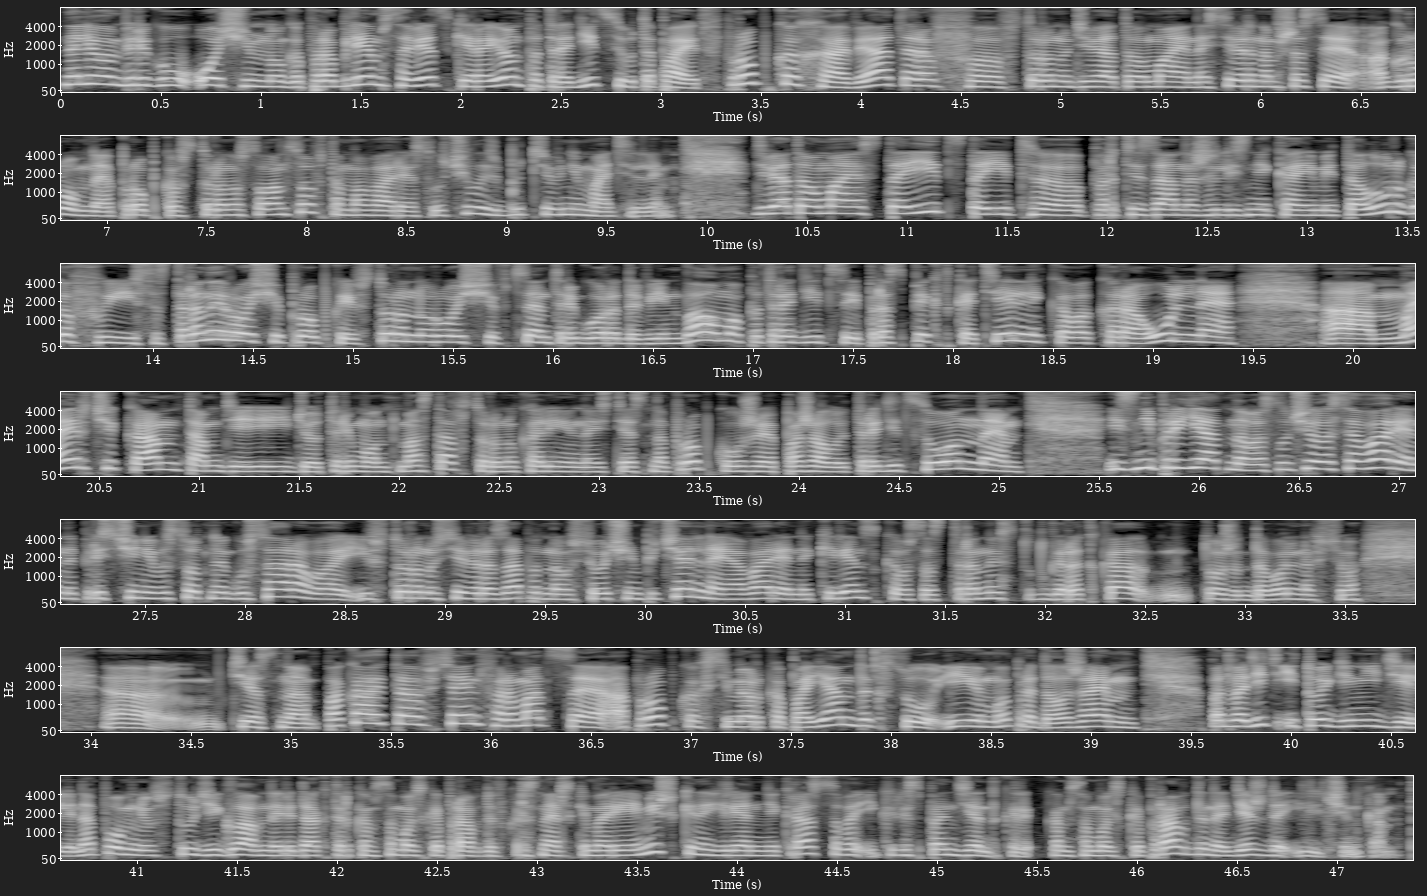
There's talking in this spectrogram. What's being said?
На левом берегу очень много проблем. Советский район по традиции утопает в пробках. Авиаторов в сторону 9 мая. На Северном шоссе огромная пробка в сторону Солонцов. Там авария случилась, будьте внимательны. 9 мая стоит, стоит э, партизана Железняка и Металлургов, и со стороны рощи пробка, и в сторону рощи, в центре города Вейнбаума по традиции, проспект Котельникова, Караульная, а, Майерчика, там, где идет ремонт моста, в сторону Калинина, естественно, пробка уже, пожалуй, традиционная. Из неприятного случилась авария на пересечении Высотной Гусарова, и в сторону северо-западного все очень печально, и авария на Керенского со стороны Студгородка тоже довольно все э, тесно. Пока это вся информация о пробках, семерка по Яндексу, и мы продолжаем подводить итоги недели. Напомню, в студии главный редактор «Комсомольской правды» в Красноярске Мария Мишкина, Елена Некрасова и корреспондент «Комсомольской правды» Надежда Ильченко.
